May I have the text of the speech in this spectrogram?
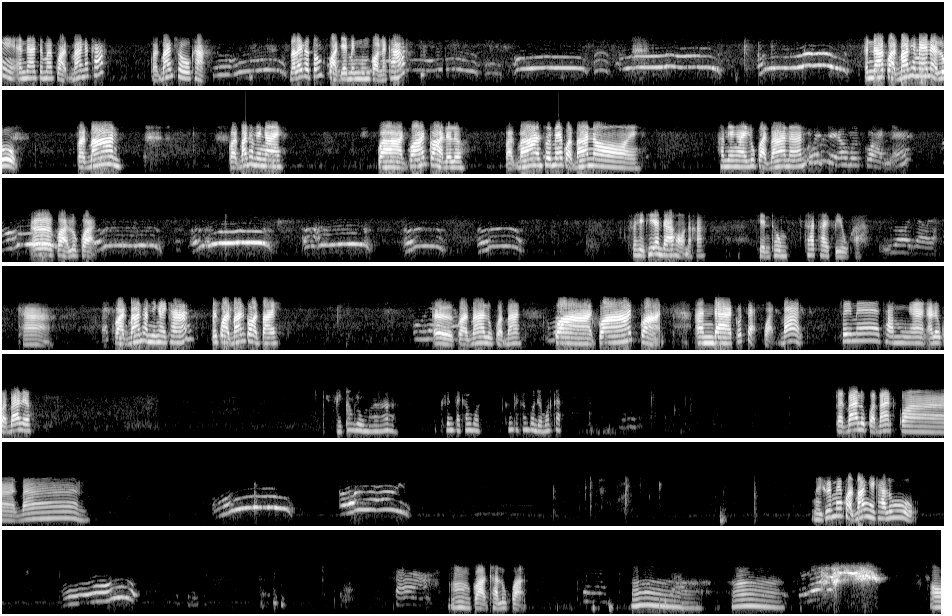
นี่อันดาจะมากวาดบ้านนะคะ กวาดบ้านโชว์ค่ะ ตอนแรกเราต้องกวาดใยแมงมุมก่อนนะคะ อันดากวาดบ้านให้แม่หน่อยลูก กวาดบ้าน กวาดบ้านทำยังไง กวาด กวาด กวาดเร็วๆกวาดบ้าน ช่วยแม่กวาดบ้านหน่อย ทำยังไงลูกกวาดบ้านนั้น ไม่ใช่เอามือกวาดนะ เออ กวาดลูกกวาด สาเหตุที่อันดาหอนะคะ เห็นธงชาติไทยปลิวค่ะ ค่ะ กวาดบ้านทำยังไงคะ ไปกวาดบ้านก่อนไป เออ กวาดบ้านลูกกวาดบ้าน กวาด กวาด กวาด อันดาก็จะกวาดบ้าน ช่วยแม่ทำงานอะเร็วกวาดบ้านเร็ว ไม่ต้องลงมา ขึ้นไปข้างบน ขึ้นไปข้างบนเดี๋ยวมดกัด วาดบ้านลูกกวาดบ้านกวาดบ้านไหนช่วยแม่กวาดบ้านไงคะลูก อืม กวาดค่ะลูกกวาดอ่าอ่า อ๋อ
